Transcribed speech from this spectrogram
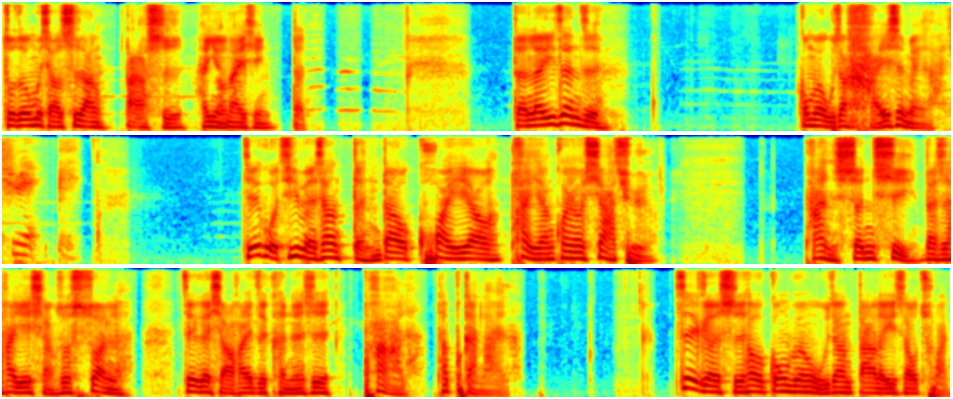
佐佐木小次郎大师很有耐心等，等了一阵子，宫本武藏还是没来。结果基本上等到快要太阳快要下去了，他很生气，但是他也想说算了，这个小孩子可能是怕了，他不敢来了。这个时候，宫本武藏搭了一艘船，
